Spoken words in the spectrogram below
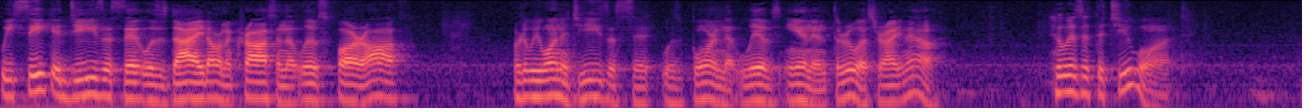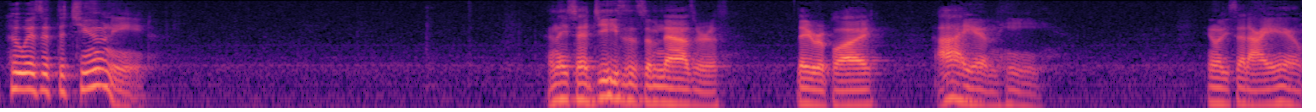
we seek a Jesus that was died on a cross and that lives far off. Or do we want a Jesus that was born that lives in and through us right now? Who is it that you want? Who is it that you need? And they said, Jesus of Nazareth. They replied, I am he. You know what he said? I am.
